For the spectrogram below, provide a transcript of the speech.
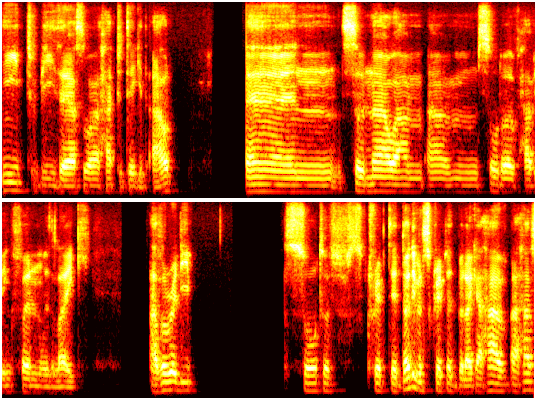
need to be there, so I had to take it out. And so now I'm I'm sort of having fun with like I've already sort of scripted, not even scripted, but like I have I have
